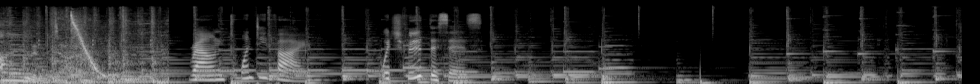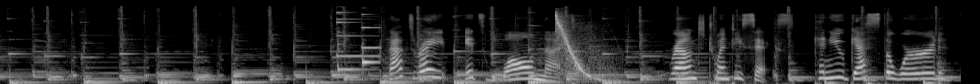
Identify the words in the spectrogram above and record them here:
island time. Round 25. Which food this is? That's right, it's walnut. Round 26. Can you guess the word?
